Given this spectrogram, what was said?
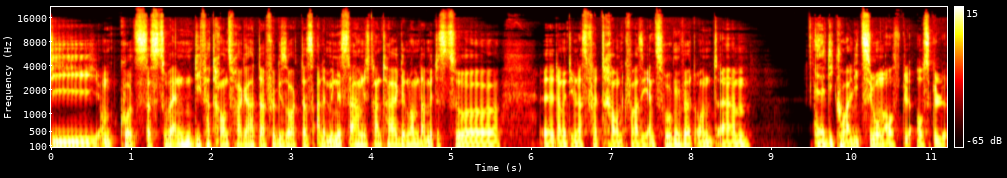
die, um kurz das zu beenden, die Vertrauensfrage hat dafür gesorgt, dass alle Minister haben nicht dran teilgenommen, damit es zur, äh, damit ihm das Vertrauen quasi entzogen wird und ähm, äh, die Koalition aufge ausgel-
